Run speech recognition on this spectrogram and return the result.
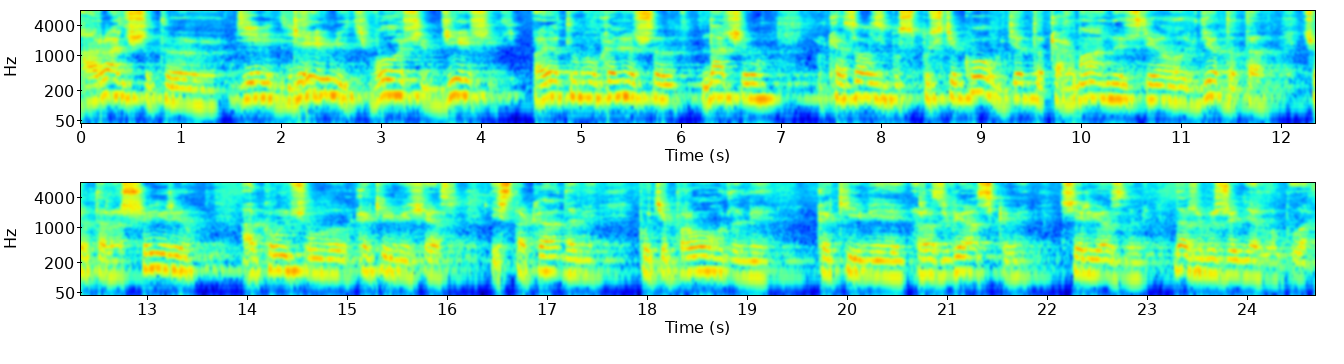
А раньше-то 9, 9, 8, 10. Поэтому, конечно, начал, казалось бы, с пустяков, где-то карманы сделал, где-то там что-то расширил, окончил какими сейчас эстакадами, путепроводами, какими развязками серьезными, даже в инженерном плане.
